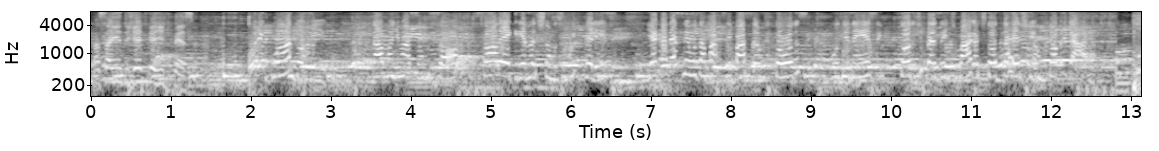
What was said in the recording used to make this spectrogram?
tá saindo do jeito que a gente pensa. Por enquanto, amigo, tá uma animação só, só alegria, nós estamos muito felizes e agradecemos a participação de todos, o Dinense, todos de Presidente Vargas, de toda a região. Muito obrigada.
